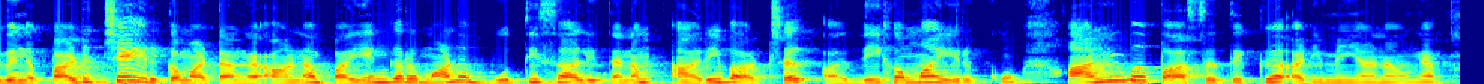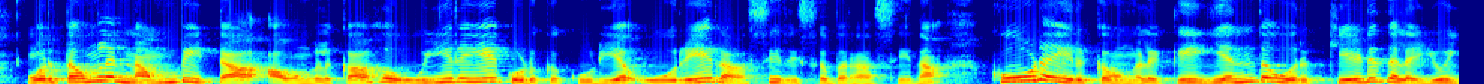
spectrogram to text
இவங்க படித்தே இருக்க மாட்டாங்க. ஆனால் பயங்கரமான புத்திசாலித்தனம் அறிவாற்றல் அதிகமாக இருக்கும். அன்பு பாசத்துக்கு அடிமையானவங்க. ஒருத்தவங்களை நம்பிட்டா அவங்களுக்காக உயிரையே கொடுக்கக்கூடிய ஒரே ராசி ரிஷபராசி தான் கூட இருக்கவங்களுக்கு எந்த ஒரு கெடுதலையும்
